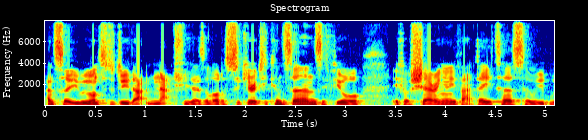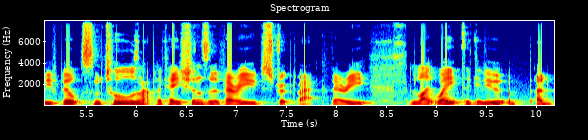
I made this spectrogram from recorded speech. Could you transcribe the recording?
And so we wanted to do that. Naturally, there's a lot of security concerns if you're if you're sharing any of that data. So we, we've built some tools and applications that are very stripped back, very lightweight to give you a, a,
